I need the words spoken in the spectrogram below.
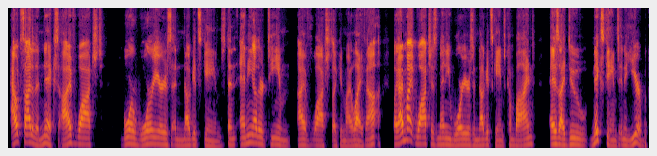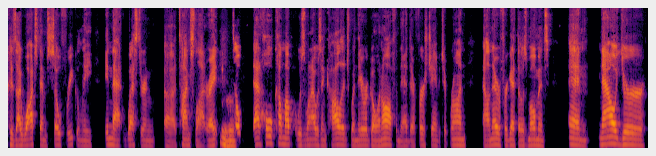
outside of the Knicks, I've watched more Warriors and Nuggets games than any other team I've watched like in my life. And I, like I might watch as many Warriors and Nuggets games combined as I do Knicks games in a year because I watch them so frequently in that Western uh, time slot, right? Mm-hmm. So that whole come up was when I was in college when they were going off and they had their first championship run. I'll never forget those moments. And now you're,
